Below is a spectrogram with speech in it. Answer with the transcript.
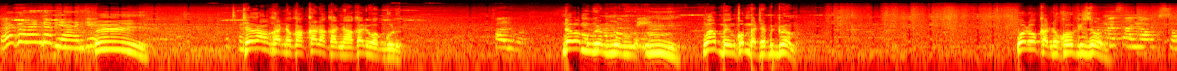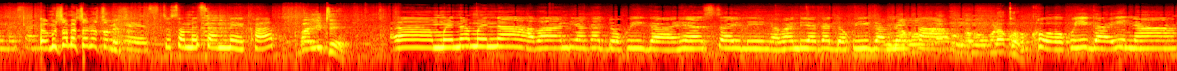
oyagala nga byange. Tekako kano kakala kano akali waggulu. Ndaba ngamba enkomba tebigimamu waliwo kano kogizo Tusomesa n'okusomesa. musomesa nosomesa. Yes, tusomesa makeup. Bayite? Uh, mwena mwena abandiyagadde okuyiga hair styling abandiyagadde okuyiga makeup okuyiga ina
